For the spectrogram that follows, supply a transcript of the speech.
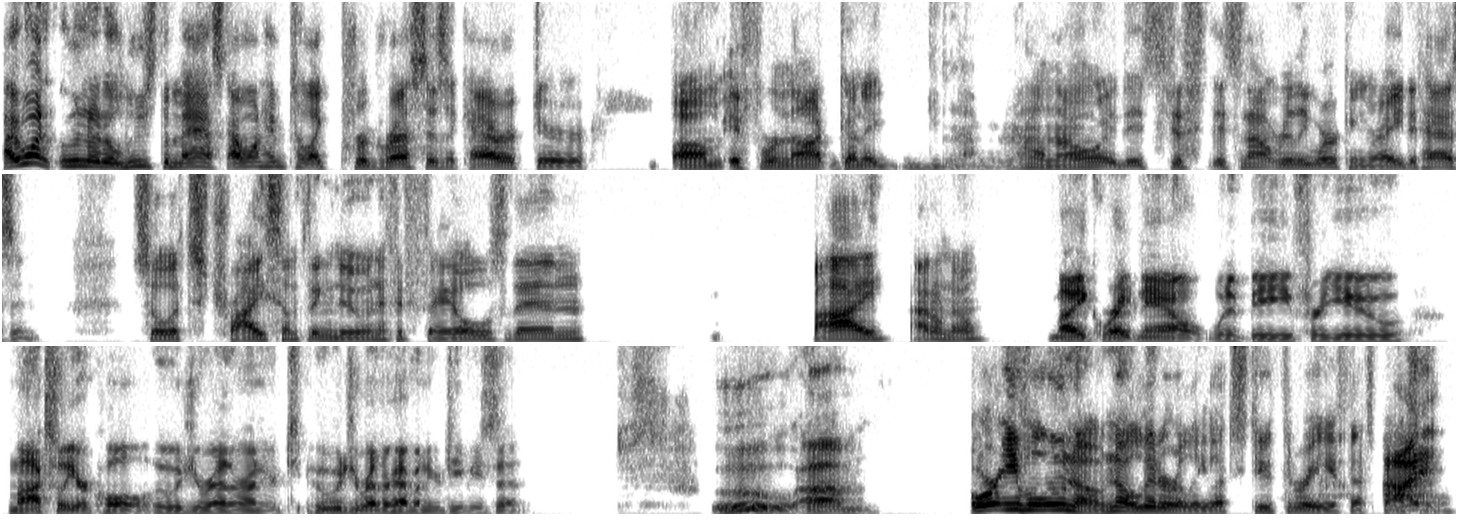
I want Uno to lose the mask. I want him to like progress as a character. Um, if we're not gonna, I don't know. It's just it's not really working, right? It hasn't. So let's try something new, and if it fails, then bye. I don't know. Mike, right now, would it be for you Moxley or Cole? Who would you rather on your t- Who would you rather have on your TV set? Ooh, um, Or Evil Uno. No, literally. Let's do three if that's I- possible.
